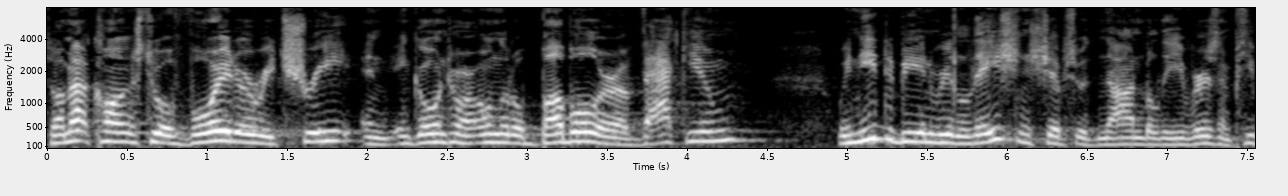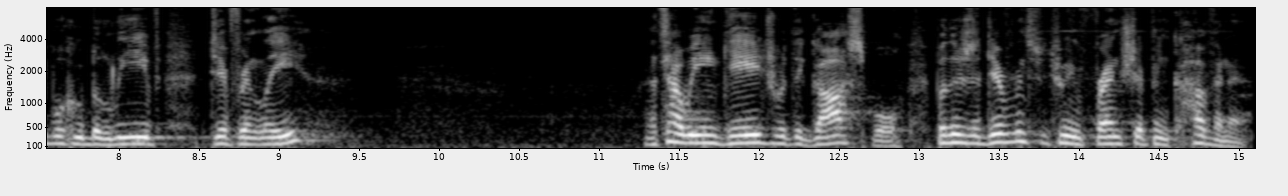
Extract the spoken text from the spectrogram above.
So I'm not calling us to avoid or retreat and, and go into our own little bubble or a vacuum. We need to be in relationships with non believers and people who believe differently. That's how we engage with the gospel. But there's a difference between friendship and covenant.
